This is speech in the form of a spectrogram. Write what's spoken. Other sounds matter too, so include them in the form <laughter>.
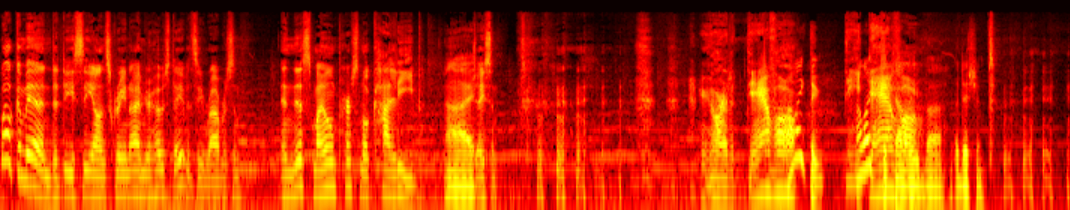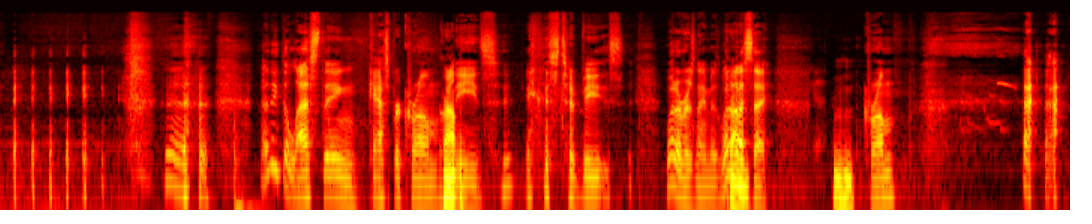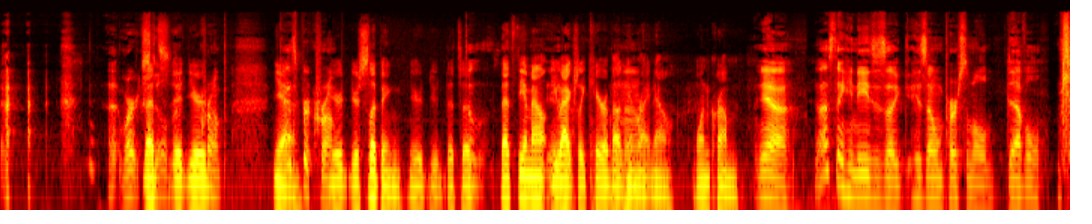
Welcome in to DC on Screen. I'm your host, David C. Robertson. And this, my own personal Khalib, Hi. Jason. <laughs> You're the devil. I like the The I like the devil. Uh, edition. <laughs> I think the last thing Casper Crumb Crump? needs <laughs> is to be whatever his name is. What did I say? Mm-hmm. Crumb. That works. That's still, it, you're- Crump. Yeah, Casper Crump. You're you're slipping. You're, you're that's a The- that's the amount you actually care about him uh-huh. right now. One crumb. Yeah. The last thing he needs is like his own personal devil. <laughs>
